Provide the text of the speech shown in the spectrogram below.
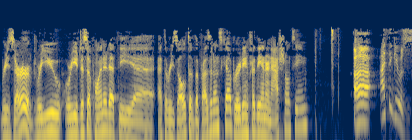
reserved. Were you were you disappointed at the uh, at the result of the President's Cup, rooting for the international team? Uh, I think it was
